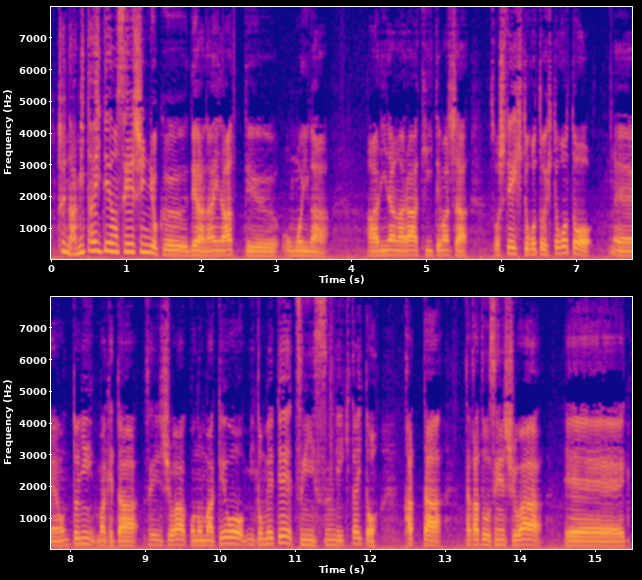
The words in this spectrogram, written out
本当に並大抵の精神力ではないなっていう思いがありながら聞いてました。そして一言一言、えー、本当に負けた選手はこの負けを認めて次に進んでいきたいと。勝った高藤選手は、えー、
